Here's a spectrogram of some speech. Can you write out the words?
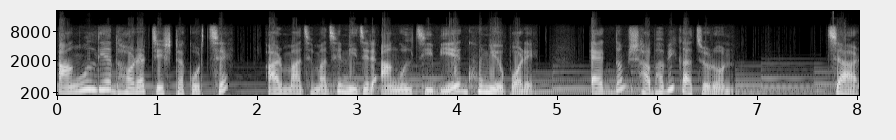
আঙুল দিয়ে ধরার চেষ্টা করছে আর মাঝে মাঝে নিজের আঙুল চিবিয়ে ঘুমিয়ে পড়ে। একদম স্বাভাবিক আচরণ। চার।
